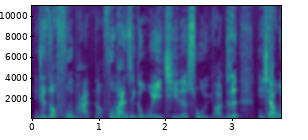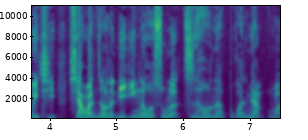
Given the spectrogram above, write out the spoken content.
你去做复盘哦，复盘是一个。围棋的术语哈，就是你下围棋下完之后呢，你赢了或输了之后呢，不管怎么样，那么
